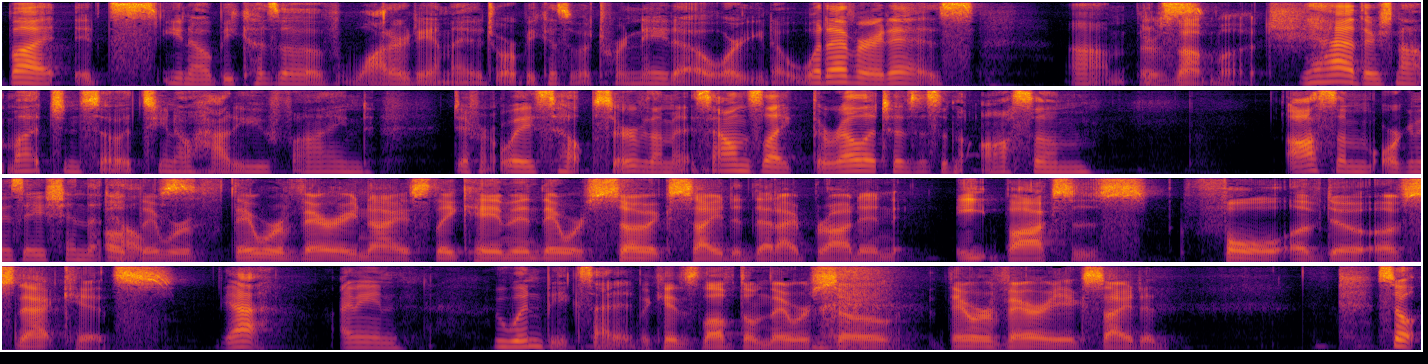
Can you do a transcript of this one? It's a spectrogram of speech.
but it's, you know, because of water damage or because of a tornado or, you know, whatever it is. Um, There's not much. yeah, there's not much. And so it's, you know, how do you find different ways to help serve them? And it sounds like the relatives is an awesome, awesome organization that Oh, helps. they were they were very nice. They came in. They were so excited that I brought in eight boxes full of do- of snack kits. yeah. I mean, who wouldn't be excited? The kids loved them. They were so they were very excited. So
